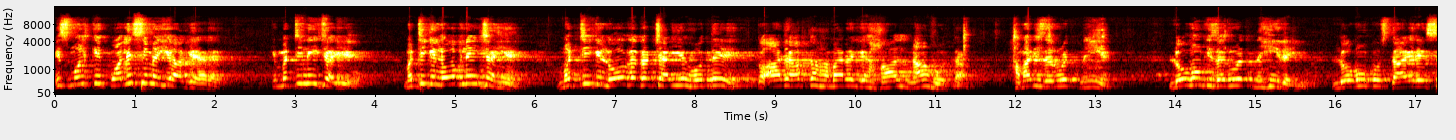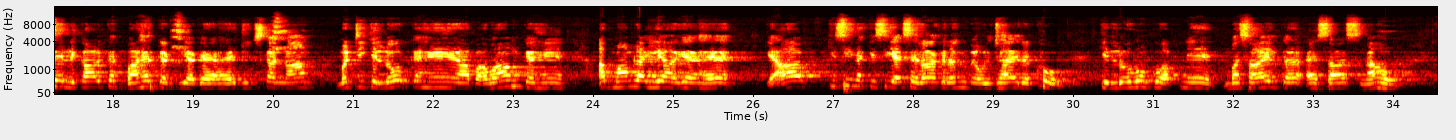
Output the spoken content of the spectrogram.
इस मुल्क की पॉलिसी में ये आ गया है कि मट्टी नहीं चाहिए। मट्टी के लोग नहीं चाहिए। मट्टी के लोग अगर चाहिए होते तो आज आपका हमारा ये हाल ना होता। हमारी ज़रूरत नहीं है। लोगों की ज़रूरत नहीं रही। लोगों को उस दायरे से निकाल कर बाहर कर दिया गया है, जो जिसका नाम मट्टी के लोग कहें आप आवाम कहें। अब मामला ये आ गया है कि आप किसी न किसी ऐसे राग रंग में उलझाए रखो कि लोगों को अपने मसाइल का एहसास ना हो।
